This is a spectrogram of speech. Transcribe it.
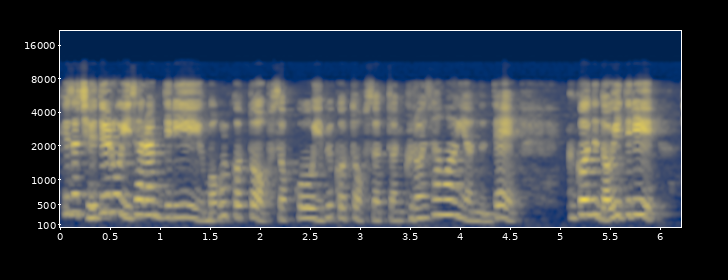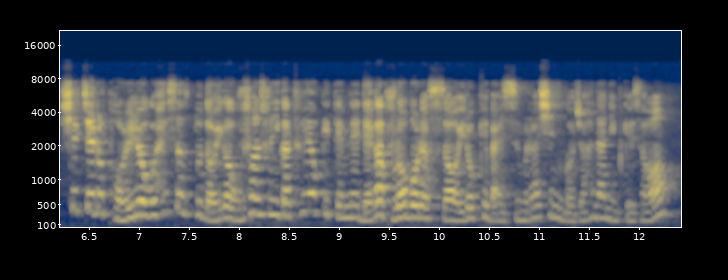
그래서 제대로 이 사람들이 먹을 것도 없었고 입을 것도 없었던 그런 상황이었는데 그거는 너희들이 실제로 벌려고 했어도 너희가 우선순위가 틀렸기 때문에 내가 불어버렸어 이렇게 말씀을 하시는 거죠 하나님께서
